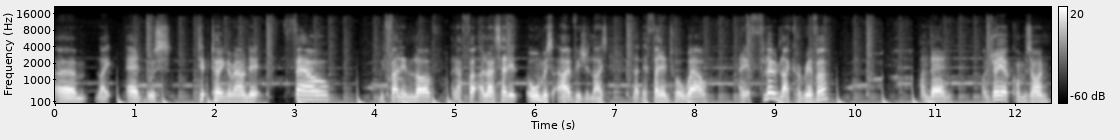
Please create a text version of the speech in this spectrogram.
um, like Ed was tiptoeing around it, fell, we fell in love, and I felt, and I said it almost, I visualized that they fell into a well, and it flowed like a river. And then Andrea comes on,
